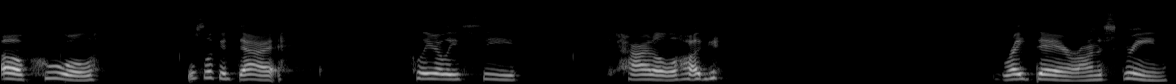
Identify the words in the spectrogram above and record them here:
Oh, cool. Just look at that. Clearly see catalog right there on the screen.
